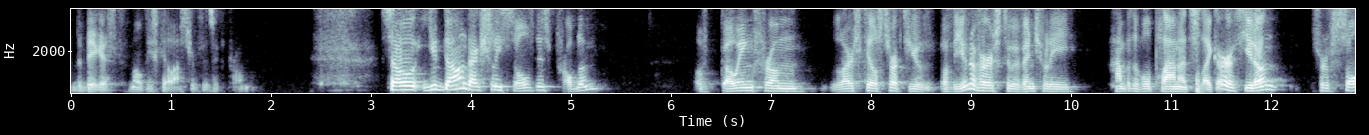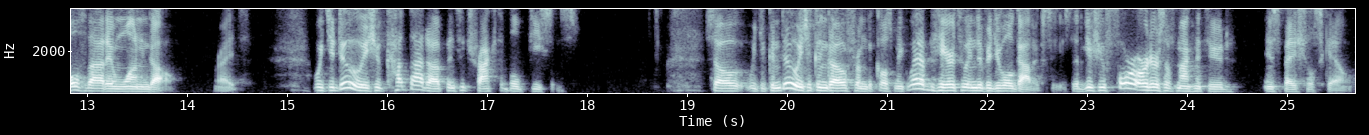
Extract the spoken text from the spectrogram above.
the biggest multi-scale astrophysics problem. So you don't actually solve this problem of going from large scale structure of the universe to eventually habitable planets like Earth. You don't sort of solve that in one go, right? What you do is you cut that up into tractable pieces. So what you can do is you can go from the cosmic web here to individual galaxies. That gives you four orders of magnitude in spatial scale.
